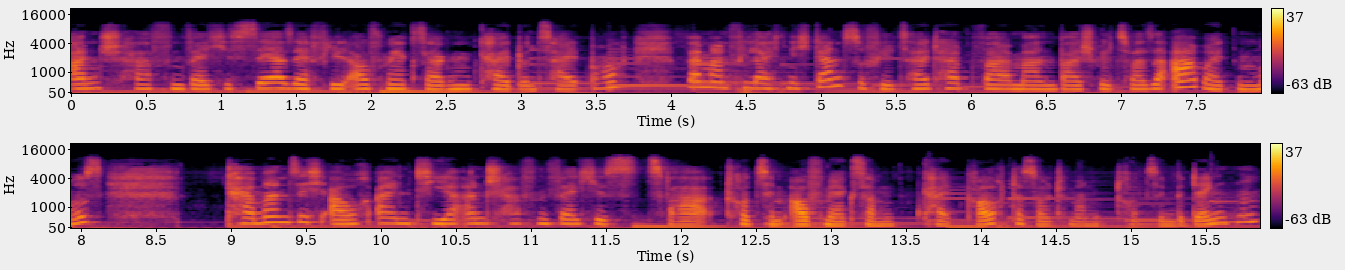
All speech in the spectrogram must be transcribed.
anschaffen, welches sehr, sehr viel Aufmerksamkeit und Zeit braucht. Wenn man vielleicht nicht ganz so viel Zeit hat, weil man beispielsweise arbeiten muss, kann man sich auch ein Tier anschaffen, welches zwar trotzdem Aufmerksamkeit braucht, das sollte man trotzdem bedenken,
